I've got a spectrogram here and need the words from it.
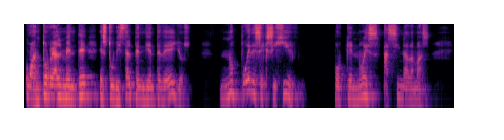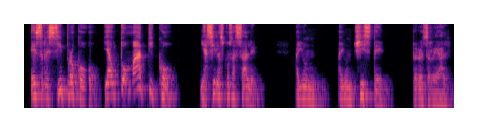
¿Cuánto realmente estuviste al pendiente de ellos? No puedes exigir porque no es así nada más. Es recíproco y automático. Y así las cosas salen. Hay un, hay un chiste, pero es real.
